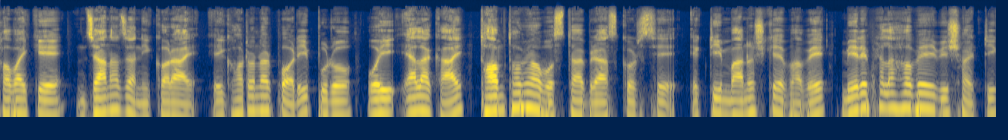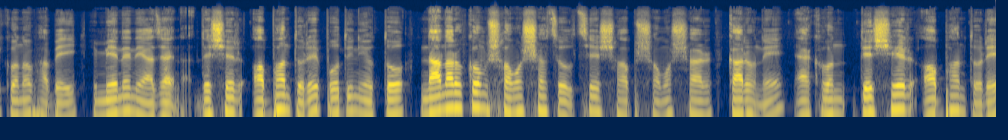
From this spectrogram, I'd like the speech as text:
সবাইকে জানাজানি করায়। এই ঘটনার পরই পুরো ওই এলাকায় থমথমে অবস্থা বিরাজ করছে। একটি মানুষকে এভাবে মেরে ফেলা হবে এই বিষয়টি কোনোভাবেই মেনে নেওয়া যায় না। দেশের অভ্যন্তরে প্রতিনিয়ত নানা রকম সমস্যা চলছে। সব সমস্যার কারণে এখন দেশের অভ্যন্তরে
